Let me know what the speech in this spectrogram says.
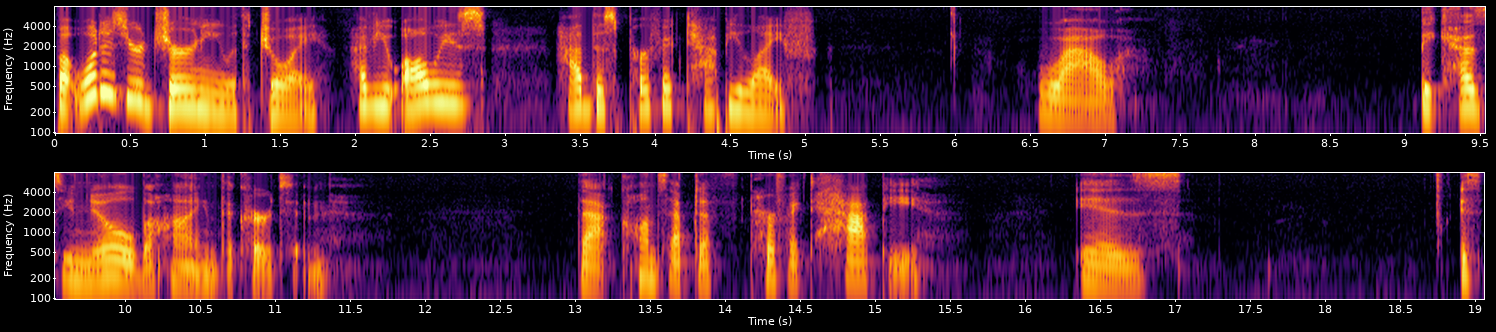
But what is your journey with joy? Have you always had this perfect, happy life? Wow. Because you know behind the curtain that concept of perfect happy is is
